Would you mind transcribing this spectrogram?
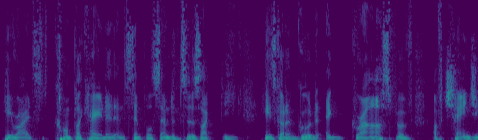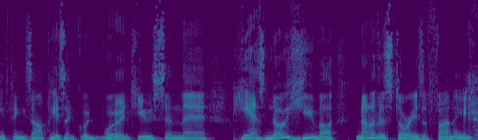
He writes complicated and simple sentences. Like he, he's got a good a grasp of, of changing things up. He has a good word use in there. He has no humor. None of his stories are funny.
